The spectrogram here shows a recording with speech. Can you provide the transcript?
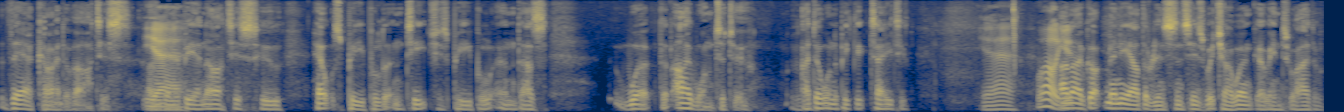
their kind of artist. I'm Yeah. going to be an artist who helps people and teaches people and does work that I want to do. Mm. I don't want to be dictated. Yeah. Well, And you, I've got many other instances which I won't go into. I had a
